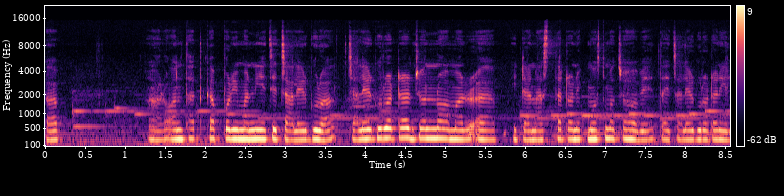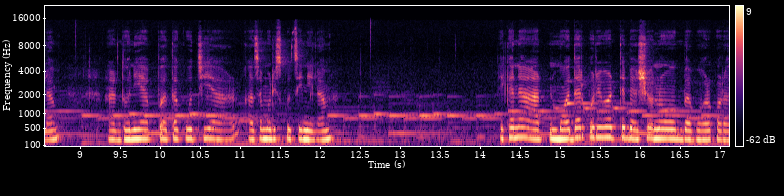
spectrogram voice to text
কাপ। আর ওয়ান থার্ড কাপ পরিমাণ নিয়েছে চালের গুঁড়া। চালের গুঁড়োটার জন্য আমার এটা নাস্তাটা অনেক মচমচে হবে, তাই চালের গুঁড়োটা নিলাম। আর ধনিয়া পাতা কুচি আর কাঁচামরিচ কুচি নিলাম। এখানে আর ময়দার পরিবর্তে বেসনও ব্যবহার করা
